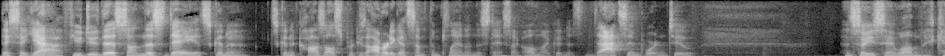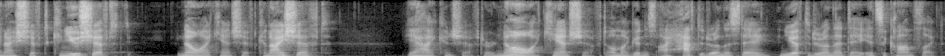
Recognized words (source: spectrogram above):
they say, yeah, if you do this on this day, it's going to it's going to cause all because I've already got something planned on this day. It's like, oh my goodness, that's important too. And so you say, well, can I shift? Can you shift? No, I can't shift. Can I shift? yeah, I can shift, or no, I can't shift. Oh my goodness, I have to do it on this day, and you have to do it on that day. It's a conflict.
